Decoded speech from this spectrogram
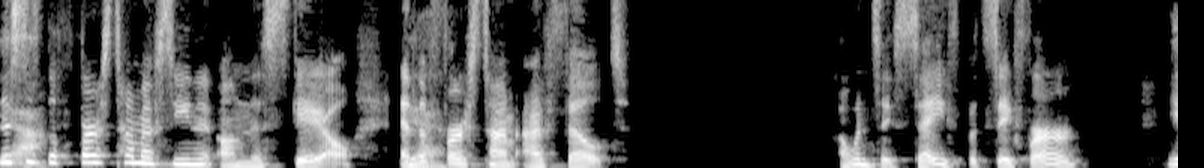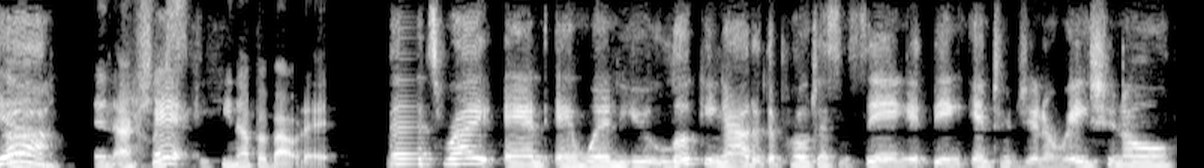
This is the first time i've seen it on this scale. And the first time i felt i wouldn't say safe but safer Yeah. um, and actually And- speaking up about it That's right. And and when you're looking out at the protest and seeing it being intergenerational,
